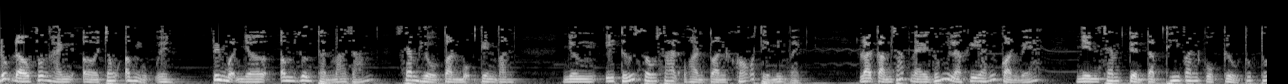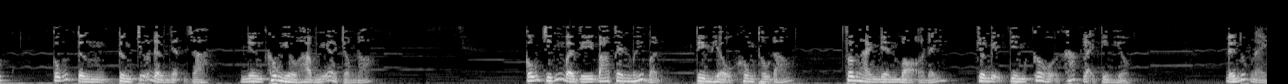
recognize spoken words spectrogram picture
Lúc đầu phương hành ở trong âm ngục uyên, tuy mượn nhờ âm dương thần ma giám xem hiểu toàn bộ tiên văn, nhưng ý tứ sâu xa lại hoàn toàn khó có thể minh bạch. Loại cảm giác này giống như là khi hắn còn bé, nhìn xem tuyển tập thi văn của cửu thúc thúc, cũng từng từng chữ đều nhận ra, nhưng không hiểu hàm nghĩa ở trong đó. Cũng chính bởi vì ba phen mới bận, tìm hiểu không thấu đáo, Phương Hành liền bỏ ở đấy, chuẩn bị tìm cơ hội khác lại tìm hiểu. Đến lúc này,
